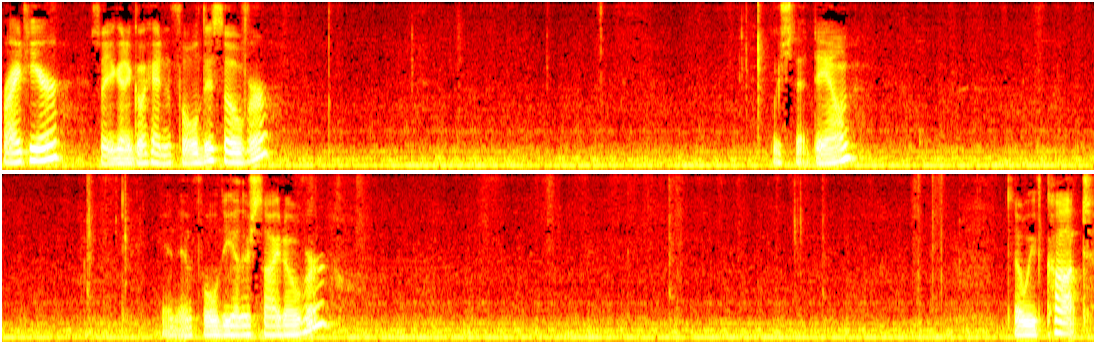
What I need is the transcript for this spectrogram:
right here. So you're going to go ahead and fold this over. push that down and then fold the other side over so we've caught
